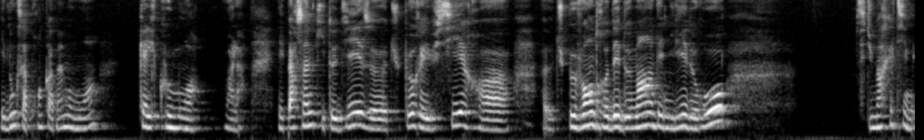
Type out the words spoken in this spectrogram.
Et donc, ça prend quand même au moins quelques mois. Voilà. Les personnes qui te disent, euh, tu peux réussir, tu peux vendre dès demain des milliers d'euros, c'est du marketing.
